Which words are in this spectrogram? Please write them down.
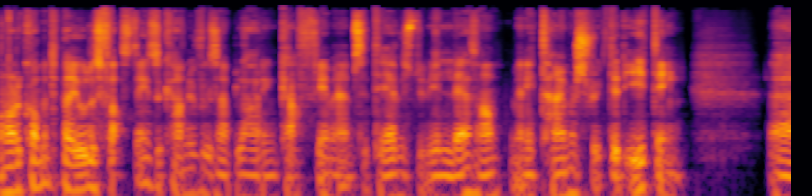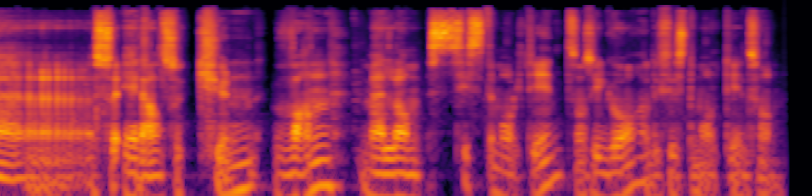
Og Når det kommer til periodisk fasting, så kan du f.eks. ha din kaffe med MCT hvis du vil det, sant? men i time restricted eating eh, så er det altså kun vann mellom siste måltid, sånn som i går hadde jeg siste måltid sånn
